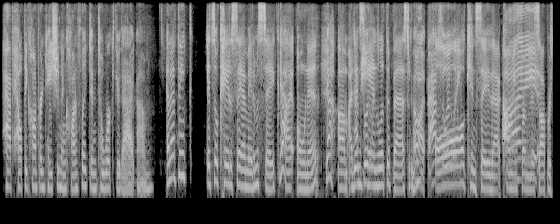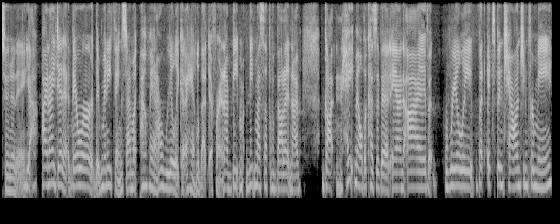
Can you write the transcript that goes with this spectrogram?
have healthy confrontation and conflict and to work through that. Um And I think it's okay to say I made a mistake. Yeah. I own it. Yeah, Um, I didn't absolutely. handle it the best. We Oh, absolutely. all can say that coming from this opportunity. yeah and i did it there were there were many things that i'm like oh man i really could have handled that different and i've beat, beaten myself up about it and i've gotten hate mail because of it and i've really but it's been challenging for me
